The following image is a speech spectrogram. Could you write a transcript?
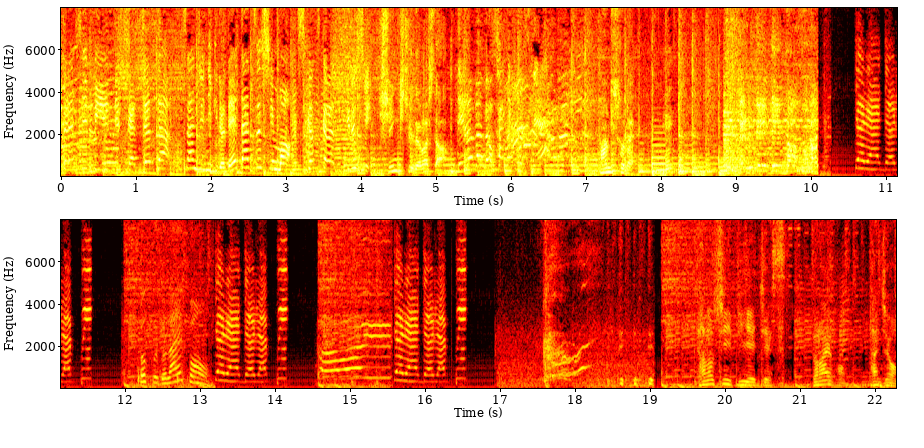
新しい PHS 買っちゃった。32キロデータ通信も。4月からできるし。新機種出ました。電話番号書いてますね。何それ？僕ドラえ？もんドラドラピかわいいドラドラピ楽しい PHS ドラえフォン誕生。ドラ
